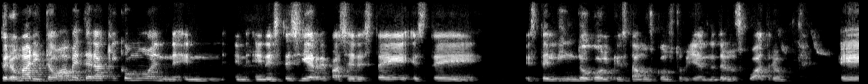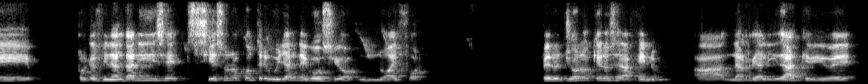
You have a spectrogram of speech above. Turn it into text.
pero Mari, te voy a meter aquí como en, este cierre para hacer este, este, este lindo gol que estamos construyendo entre los cuatro, eh, porque al final Dani dice, si eso no contribuye al negocio, no hay forma. Pero yo no quiero ser ajeno a la realidad que vive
